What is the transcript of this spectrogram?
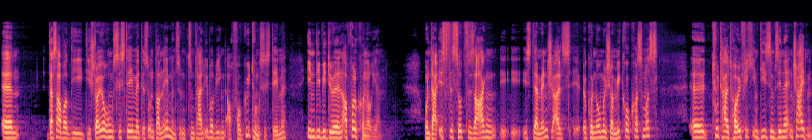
Ähm, dass aber die, die Steuerungssysteme des Unternehmens und zum Teil überwiegend auch Vergütungssysteme individuellen Erfolg honorieren. Und da ist es sozusagen, ist der Mensch als ökonomischer Mikrokosmos, äh, tut halt häufig in diesem Sinne entscheiden.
